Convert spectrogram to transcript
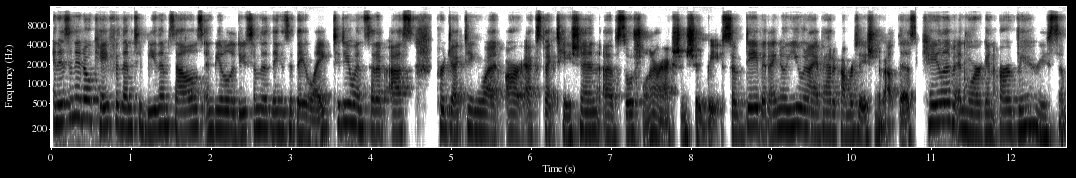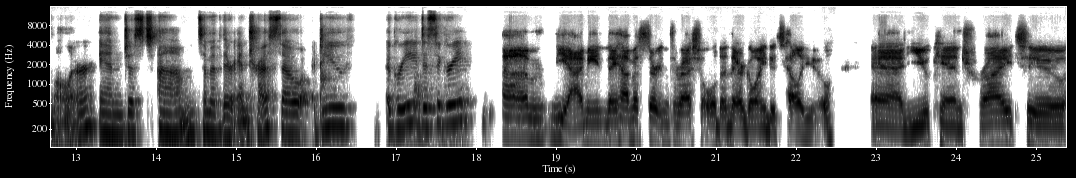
And isn't it okay for them to be themselves and be able to do some of the things that they like to do instead of us projecting what our expectation of social interaction should be? So, David, I know you and I have had a conversation about this. Caleb and Morgan are very similar in just um, some of their interests. So, do you agree disagree? Um yeah i mean they have a certain threshold and they're going to tell you. And you can try to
